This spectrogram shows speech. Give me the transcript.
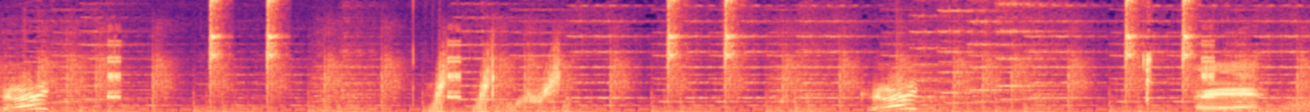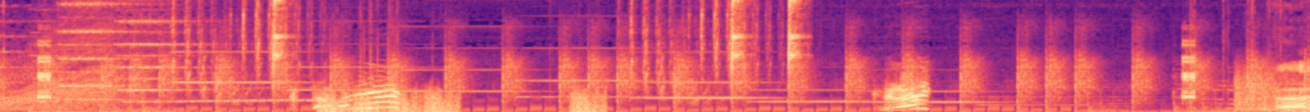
くらいくらい เออเออ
